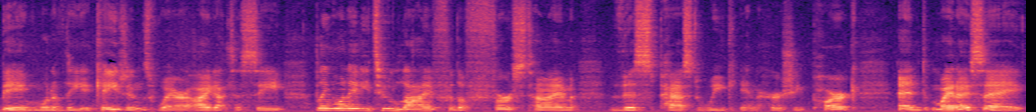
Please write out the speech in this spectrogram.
being one of the occasions where I got to see Blink 182 live for the first time this past week in Hershey Park. And might I say,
